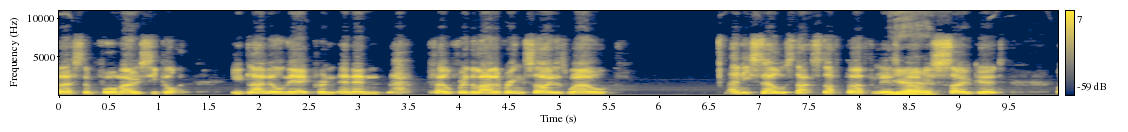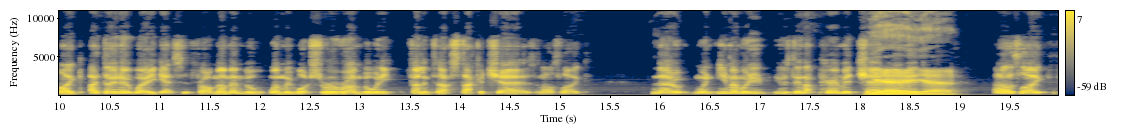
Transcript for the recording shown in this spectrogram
first and foremost, he got he landed on the apron and then fell through the ladder ringside as well. And he sells that stuff perfectly as Yeah. well. He's so good. Like I don't know where he gets it from. I remember when we watched the Royal Rumble when he fell into that stack of chairs, and I was like, "No!" When you remember when he was doing that pyramid chair, yeah, pyramid? yeah. And I was like,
